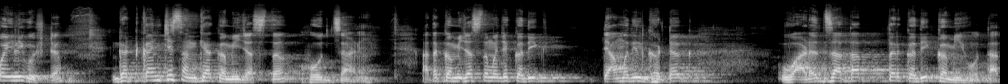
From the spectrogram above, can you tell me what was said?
पहिली गोष्ट घटकांची संख्या कमी जास्त होत जाणे. आता कमी जास्त म्हणजे कधी त्यामधील घटक वाढत जातात तर कधी कमी होतात.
